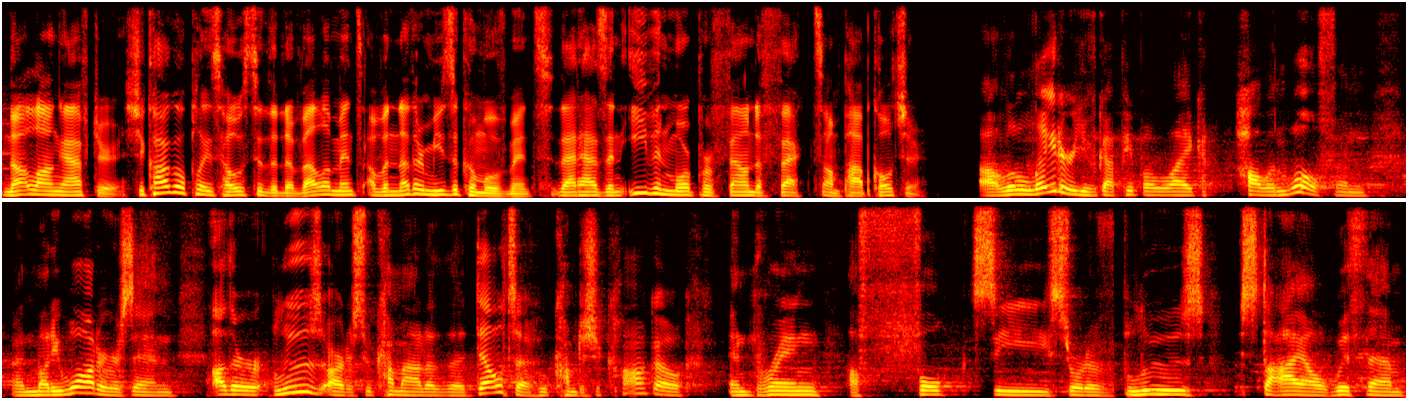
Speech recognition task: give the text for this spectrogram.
Not long after, Chicago plays host to the development of another musical movement that has an even more profound effect on pop culture. A little later, you've got people like Howlin' Wolf and, and Muddy Waters and other blues artists who come out of the Delta who come to Chicago and bring a folksy sort of blues style with them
